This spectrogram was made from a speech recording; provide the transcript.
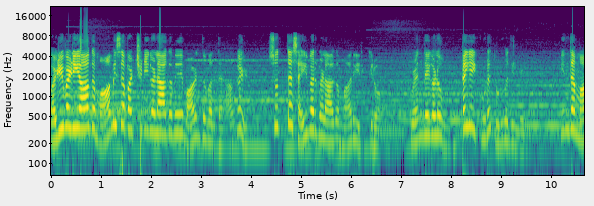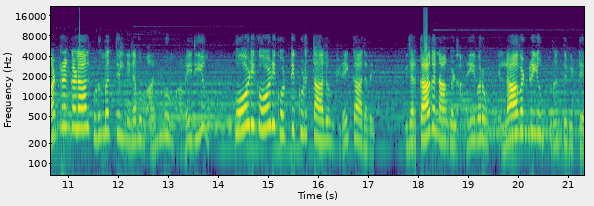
வழி வழியாக மாமிச பட்சிணிகளாகவே வாழ்ந்து வந்த நாங்கள் சுத்த சைவர்களாக மாறி இருக்கிறோம் குழந்தைகளும் முட்டையை கூட தொடுவதில்லை. இந்த மாற்றங்களால் குடும்பத்தில் நிலவும் அன்பும் அமைதியும் கோடி கோடி கொட்டி கொடுத்தாலும் கிடைக்காதவை. இதற்காக நாங்கள் அனைவரும் எல்லாவற்றையும் துறந்துவிட்டு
